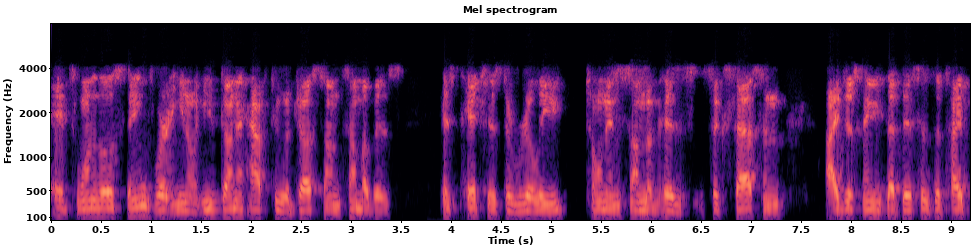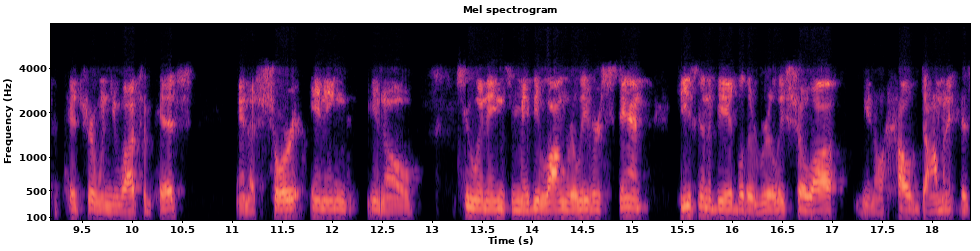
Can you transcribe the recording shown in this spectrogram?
it's one of those things where, you know, he's going to have to adjust on some of his, his pitches to really tone in some of his success. And I just think that this is the type of pitcher when you watch him pitch in a short inning, you know, two innings, maybe long reliever stint, he's going to be able to really show off, you know, how dominant his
